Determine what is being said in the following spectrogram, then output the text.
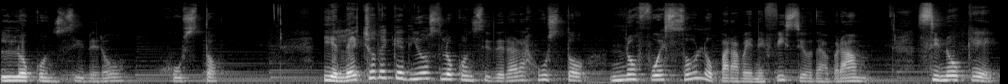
lo consideró justo. Y el hecho de que Dios lo considerara justo no fue solo para beneficio de Abraham, sino que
